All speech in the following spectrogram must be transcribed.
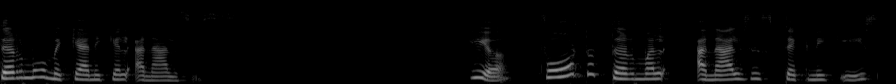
Thermomechanical analysis. Here, fourth thermal analysis technique is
